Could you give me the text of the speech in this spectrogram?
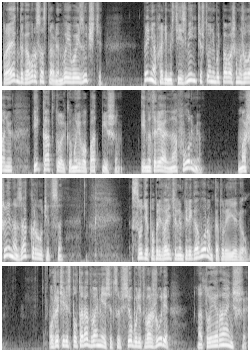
Проект договора составлен, вы его изучите. При необходимости измените что-нибудь по вашему желанию, и как только мы его подпишем и нотариально оформим, машина закрутится. Судя по предварительным переговорам, которые я вел, уже через полтора-два месяца все будет в ажуре, а то и раньше.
